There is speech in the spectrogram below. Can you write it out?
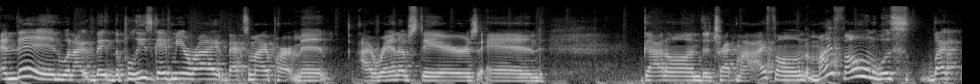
and then when I they, the police gave me a ride back to my apartment, I ran upstairs and got on the track my iPhone. My phone was like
